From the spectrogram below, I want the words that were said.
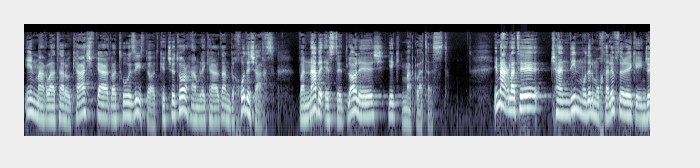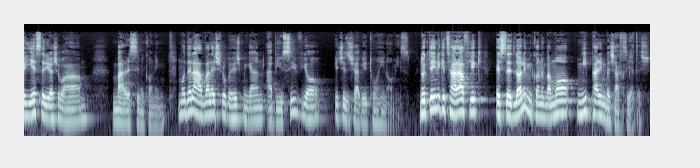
این مغلطه رو کشف کرد و توضیح داد که چطور حمله کردن به خود شخص و نه به استدلالش یک مغلط است. این مغلطه چندین مدل مختلف داره که اینجا یه سریاشو با هم بررسی می‌کنیم. مدل اولش رو بهش میگن ابیوسیو یا یه چیزی شبیه توهین آمیز. نکته اینه که طرف یک استدلالی می‌کنه و ما میپریم به شخصیتش.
